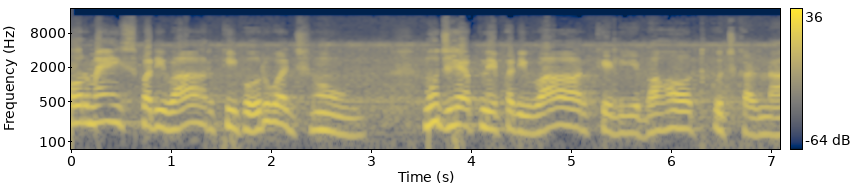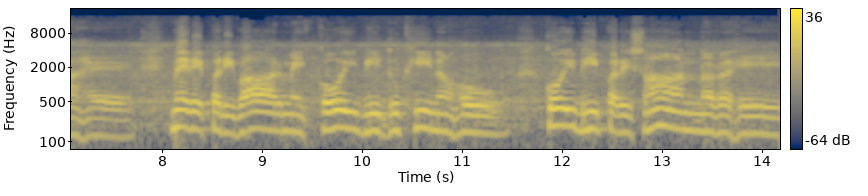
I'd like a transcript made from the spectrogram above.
और मैं इस परिवार की पूर्वज हूँ। मुझे अपने परिवार के लिए बहुत कुछ करना है। मेरे परिवार में कोई भी दुखी न हो, कोई भी परेशान न रहे,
